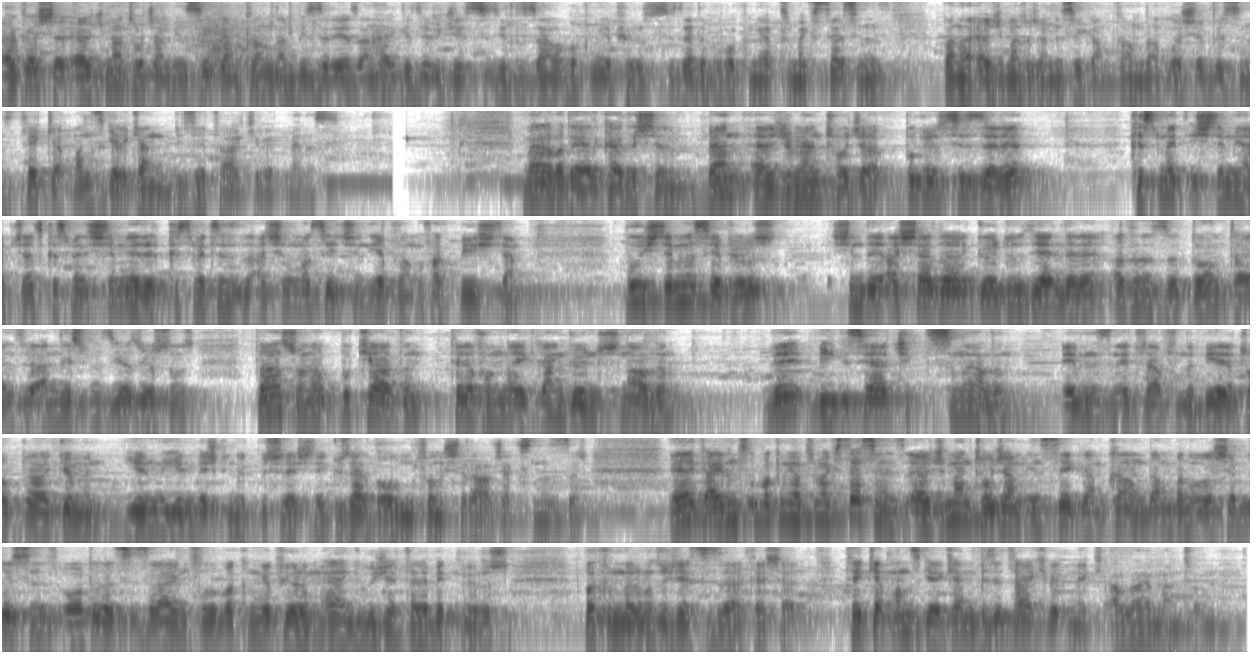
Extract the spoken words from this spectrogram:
Arkadaşlar Ercüment Hocam Instagram kanalından bizlere yazan herkese ücretsiz yıldızlama bakımı yapıyoruz. Sizler de bu bakımı yaptırmak isterseniz bana Ercüment Hocam Instagram kanalından ulaşabilirsiniz. Tek yapmanız gereken bizi takip etmeniz. Merhaba değerli kardeşlerim. Ben Ercüment Hoca. Bugün sizlere kısmet işlemi yapacağız. Kısmet işlemi nedir? Kısmetinizin açılması için yapılan ufak bir işlem. Bu işlemi nasıl yapıyoruz? Şimdi aşağıda gördüğünüz yerlere adınızı, doğum tarihinizi ve anne isminizi yazıyorsunuz. Daha sonra bu kağıdın telefonuna ekran görüntüsünü alın ve bilgisayar çıktısını alın. Evinizin etrafında bir yere toprağa gömün. 20-25 günlük bir süreçte güzel ve olumlu sonuçları alacaksınızdır. Eğer ayrıntılı bakım yaptırmak isterseniz Ercüment Hocam Instagram kanalından bana ulaşabilirsiniz. Orada da sizlere ayrıntılı bakım yapıyorum. Herhangi bir ücret talep etmiyoruz. Bakımlarımız ücretsizdir arkadaşlar. Tek yapmanız gereken bizi takip etmek. Allah'a emanet olun.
